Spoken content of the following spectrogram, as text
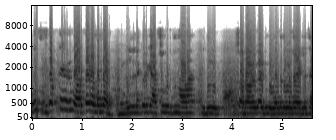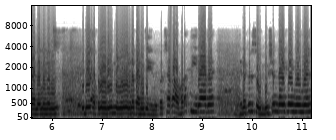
മീൻസ് ഇതൊക്കെ ഒരു വാർത്താ കണ്ടന്റാണ്. നിങ്ങൾ ഇതിനൊക്കെ ഒരു ക്യാപ്ഷൻ കൊടുത്ത് നാളെ ഇത് സ്വാഭാവികമായിട്ട് നിങ്ങളുടെ നിങ്ങളുടേതായിട്ടുള്ള ചാനലുകളിൽ ഇത് അപ്ലോഡ് ചെയ്യും നിങ്ങൾ നിങ്ങളുടെ പണി ചെയ്യുന്നു. പക്ഷെ അത് അവിടെ തീരാതെ ഇതിനൊക്കെ ഒരു സൊല്യൂഷൻ ഉണ്ടായി കഴിഞ്ഞു കഴിഞ്ഞാൽ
